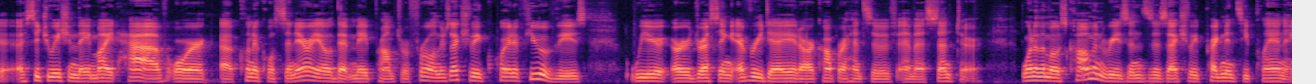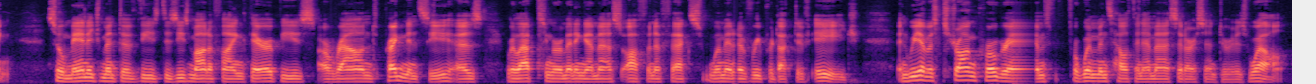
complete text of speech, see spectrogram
a situation they might have, or a clinical scenario that may prompt referral, and there's actually quite a few of these we are addressing every day at our comprehensive MS center. One of the most common reasons is actually pregnancy planning. So, management of these disease modifying therapies around pregnancy, as relapsing or remitting MS often affects women of reproductive age. And we have a strong program for women's health and MS at our center as well.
